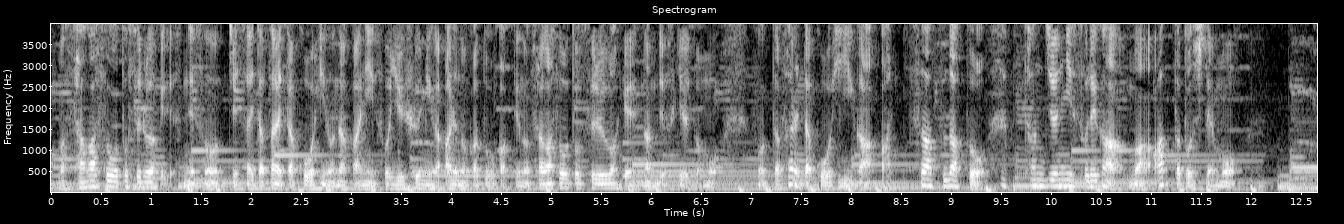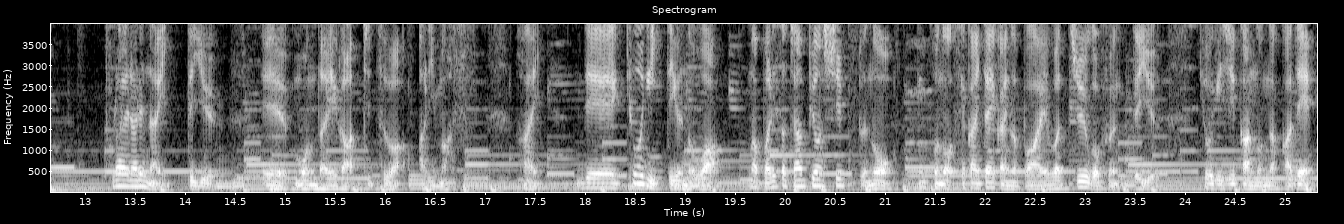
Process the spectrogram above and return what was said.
う、まあ、探そうとするわけですねその実際出されたコーヒーの中にそういう風味があるのかどうかっていうのを探そうとするわけなんですけれどもその出されたコーヒーが熱々だと単純にそれが、まあ、あったとしても捉えられないっていう、えー、問題が実はあります。はい、で競技っていうのは、まあ、バリスタチャンピオンシップのこの世界大会の場合は15分っていう競技時間の中で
